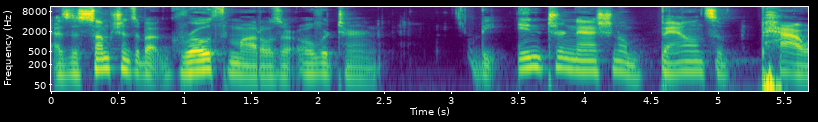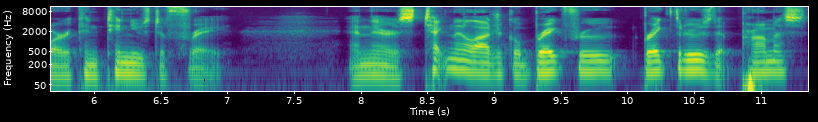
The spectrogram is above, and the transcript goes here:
as assumptions about growth models are overturned, the international balance of power continues to fray. And there is technological breakthrough, breakthroughs that promise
